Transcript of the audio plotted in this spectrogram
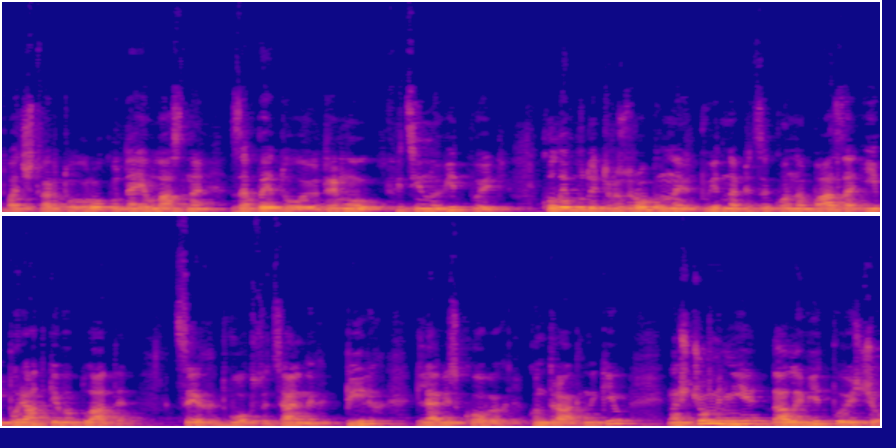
2024 року, де я власне запитував і отримував офіційну відповідь, коли будуть розроблена відповідна підзаконна база і порядки виплати цих двох соціальних пільг для військових контрактників. На що мені дали відповідь, що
